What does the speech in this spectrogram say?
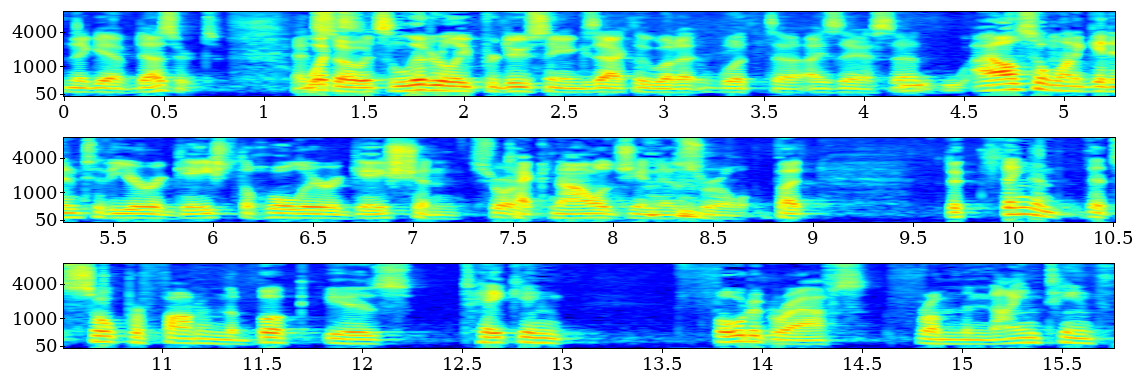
Negev desert. And What's- so it's literally producing exactly what, what uh, Isaiah said. I also want to get into the irrigation, the whole irrigation Sure. technology in Israel. But the thing that's so profound in the book is taking photographs from the 19th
